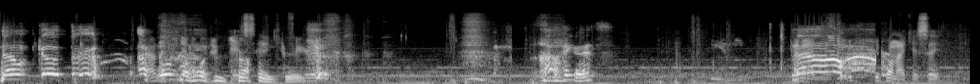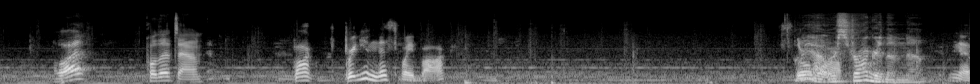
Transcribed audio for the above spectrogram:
Don't go through! I How won't did I wasn't get this? I trying to. figure. Oh, hey guys. No! Keep on that KC. What? Pull that down. Bach, bring him this way, Bach. Throw him yeah, we're off. stronger than them now. Yeah,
